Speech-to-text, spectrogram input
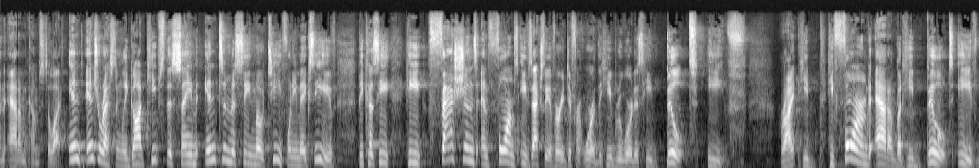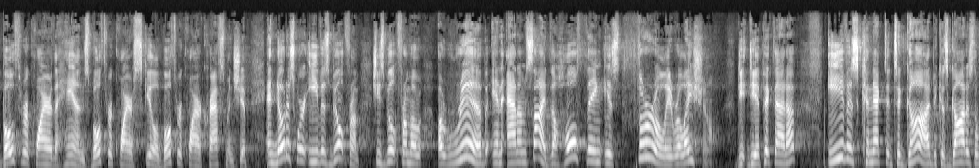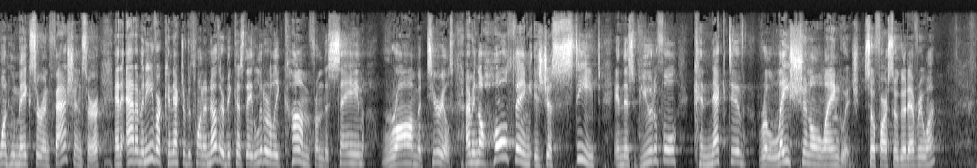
and Adam comes to life. In, interestingly, God keeps this same intimacy motif when he makes Eve because he, he fashions and forms Eve. It's actually a very different word. The Hebrew word is he built Eve, right? He, he formed Adam, but he built Eve. Both require the hands, both require skill, both require craftsmanship. And notice where Eve is built from. She's built from a, a rib in Adam's side. The whole thing is thoroughly relational. Do, do you pick that up? Eve is connected to God because God is the one who makes her and fashions her. And Adam and Eve are connected with one another because they literally come from the same raw materials. I mean, the whole thing is just steeped in this beautiful, connective, relational language. So far, so good, everyone?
